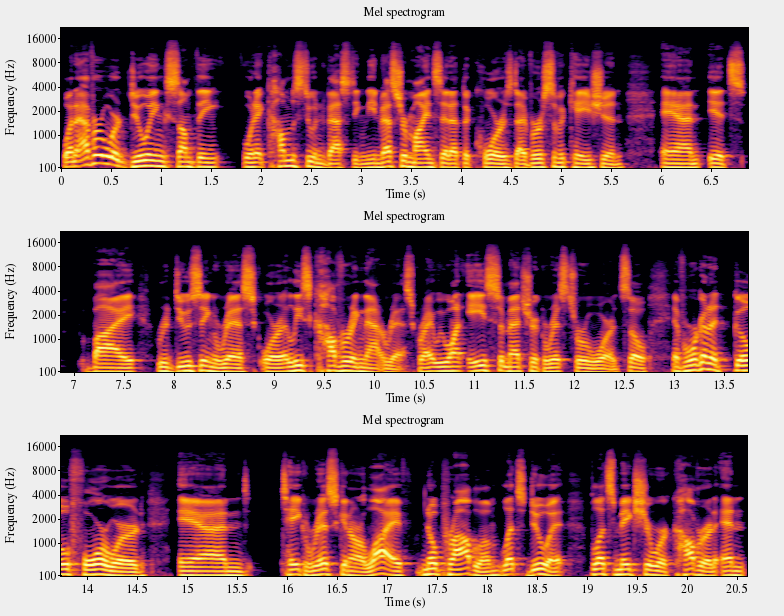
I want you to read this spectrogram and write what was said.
whenever we're doing something when it comes to investing, the investor mindset at the core is diversification and it's by reducing risk or at least covering that risk, right? We want asymmetric risk to reward. So if we're going to go forward and take risk in our life, no problem. Let's do it. But let's make sure we're covered and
